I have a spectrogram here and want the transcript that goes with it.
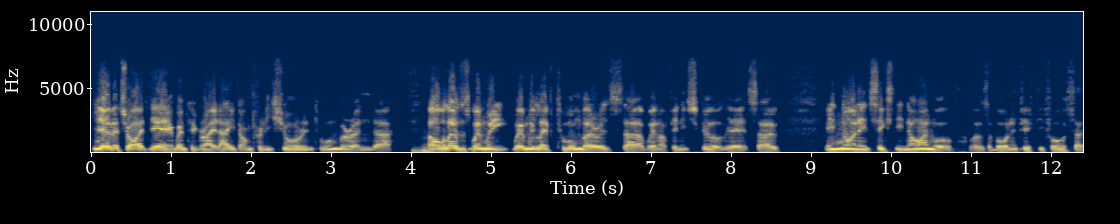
Yeah, that's right. Yeah, went to grade eight. I'm pretty sure in Toowoomba, and uh, mm. oh well, that was when we when we left Toowoomba is uh, when I finished school. Yeah, so in 1969. Well, I was born in 54. So,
